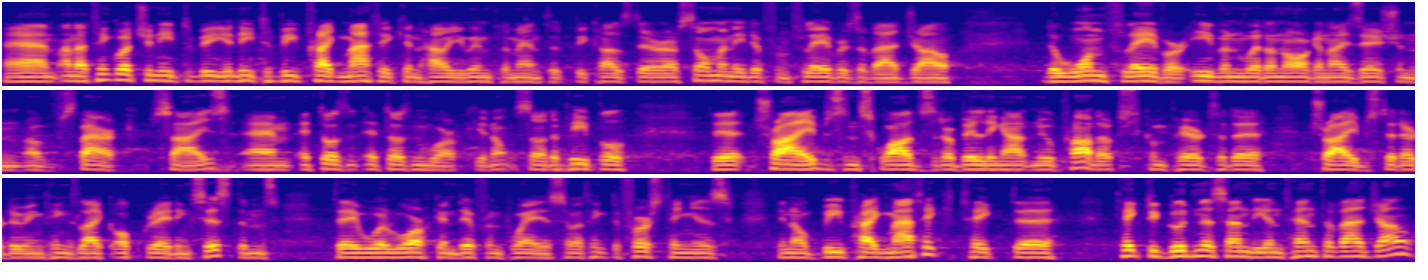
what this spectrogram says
Um, and I think what you need to be, you need to be pragmatic in how you implement it because there are so many different flavors of agile the one flavor, even with an organization of Spark size, um, it doesn't it doesn't work. You know, so the people, the tribes and squads that are building out new products compared to the tribes that are doing things like upgrading systems, they will work in different ways. So I think the first thing is, you know, be pragmatic, take the take the goodness and the intent of agile,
